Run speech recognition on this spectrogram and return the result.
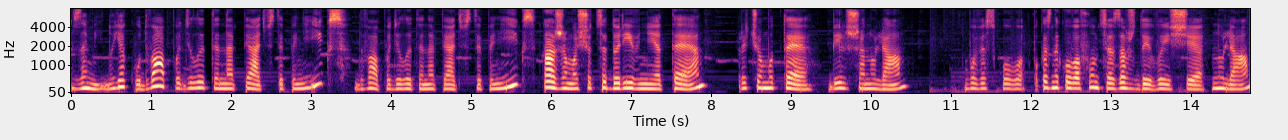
Заміну, яку 2 поділити на 5 в степені х, 2 поділити на 5 в степені х. Кажемо, що це дорівнює t, причому t більше нуля. Обов'язково показникова функція завжди вище нуля.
